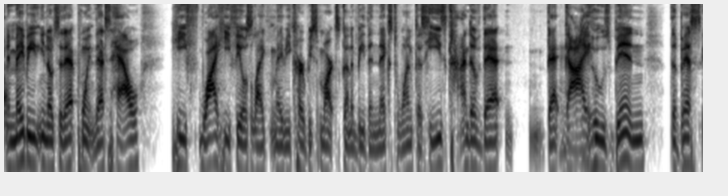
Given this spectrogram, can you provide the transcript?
and maybe you know to that point, that's how he why he feels like maybe Kirby Smart's going to be the next one because he's kind of that that guy who's been the best.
